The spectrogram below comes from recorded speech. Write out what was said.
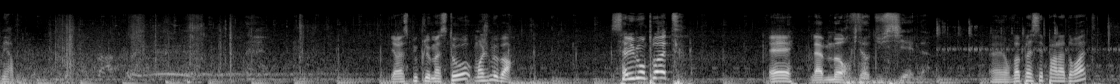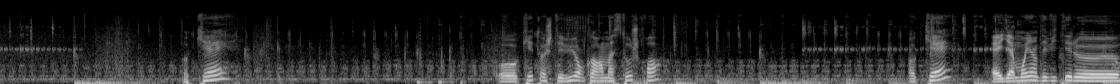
Merde. Il reste plus que le masto. Moi, je me barre. Salut, mon pote Eh, la mort vient du ciel. Euh, on va passer par la droite. Ok. Ok, toi, je t'ai vu. Encore un masto, je crois. Ok. Et il y a moyen d'éviter le...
